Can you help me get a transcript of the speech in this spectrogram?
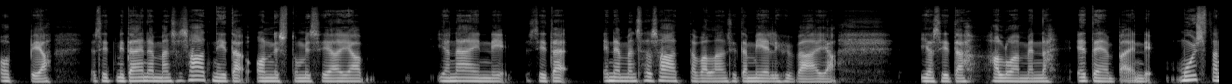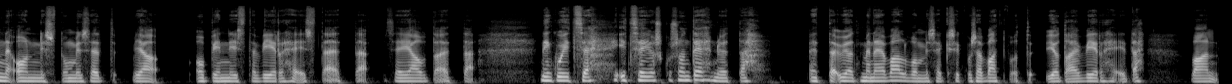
oppia. Ja sitten mitä enemmän sä saat niitä onnistumisia ja, ja näin, niin sitä enemmän sä saat tavallaan sitä mielihyvää ja, ja sitä haluaa mennä eteenpäin. Niin muista ne onnistumiset ja opin niistä virheistä, että se ei auta, että niin kuin itse, itse joskus on tehnyt, että, että yöt menee valvomiseksi, kun sä vatvot jotain virheitä, vaan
